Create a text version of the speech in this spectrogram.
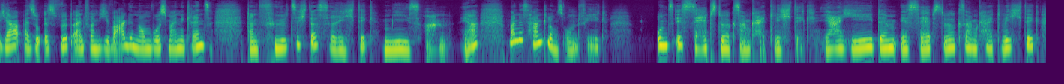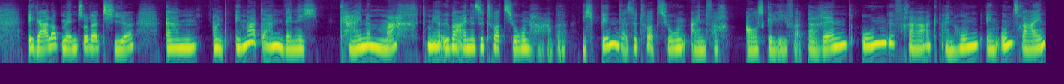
ja, also es wird einfach nicht wahrgenommen, wo ist meine Grenze, dann fühlt sich das richtig mies an. Ja, man ist handlungsunfähig. Uns ist Selbstwirksamkeit wichtig. Ja, jedem ist Selbstwirksamkeit wichtig, egal ob Mensch oder Tier. Ähm, und immer dann, wenn ich keine Macht mehr über eine Situation habe, ich bin der Situation einfach ausgeliefert. Da rennt ungefragt ein Hund in uns rein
